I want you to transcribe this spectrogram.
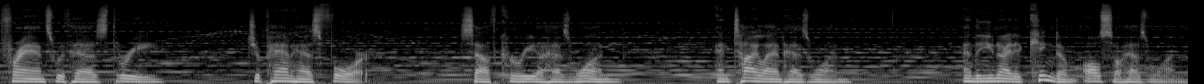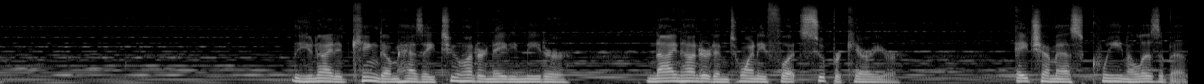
France, which has three, Japan has four, South Korea has one, and Thailand has one, and the United Kingdom also has one. The United Kingdom has a 280 meter, 920 foot supercarrier, HMS Queen Elizabeth,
